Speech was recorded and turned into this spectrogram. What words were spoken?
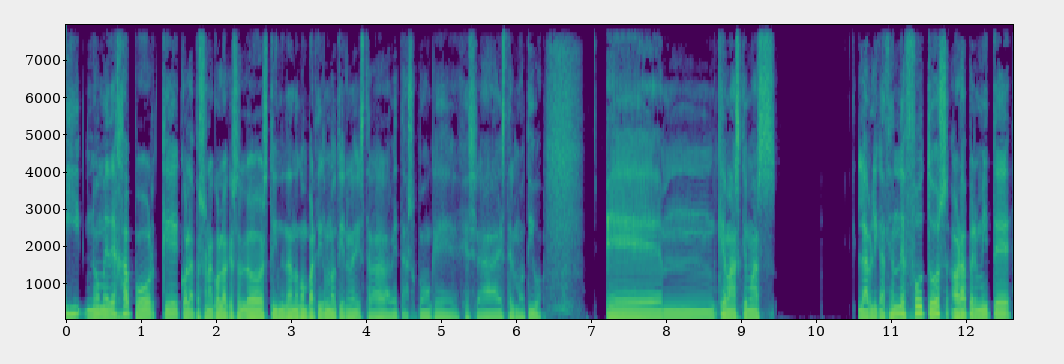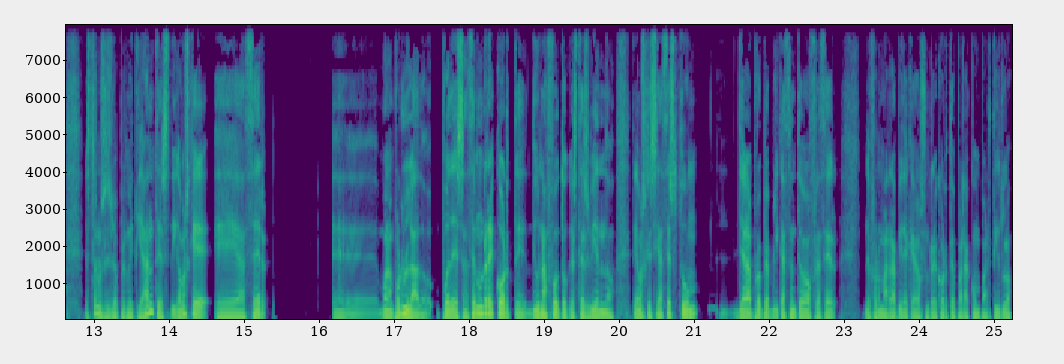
y no me deja porque con la persona con la que lo estoy intentando compartir no tiene instalada la beta. Supongo que, será este el motivo. Em, ¿Qué más? ¿Qué más? La aplicación de fotos ahora permite, esto no sé si lo permitía antes, digamos que eh, hacer eh, bueno, por un lado, puedes hacer un recorte de una foto que estés viendo. Digamos que si haces zoom, ya la propia aplicación te va a ofrecer de forma rápida que hagas un recorte para compartirlo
